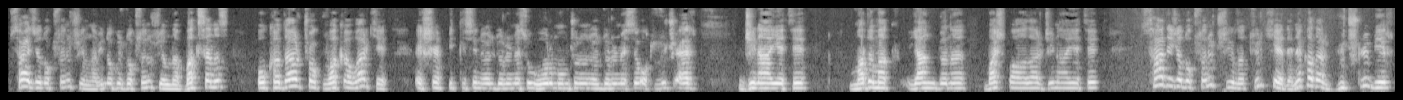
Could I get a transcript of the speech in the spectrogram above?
sadece 93 yılına 1993 yılına baksanız o kadar çok vaka var ki Eşref Bitlis'in öldürülmesi, Uğur Mumcu'nun öldürülmesi, 33 er cinayeti, Madımak yangını, Başbağlar cinayeti sadece 93 yılı Türkiye'de ne kadar güçlü bir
